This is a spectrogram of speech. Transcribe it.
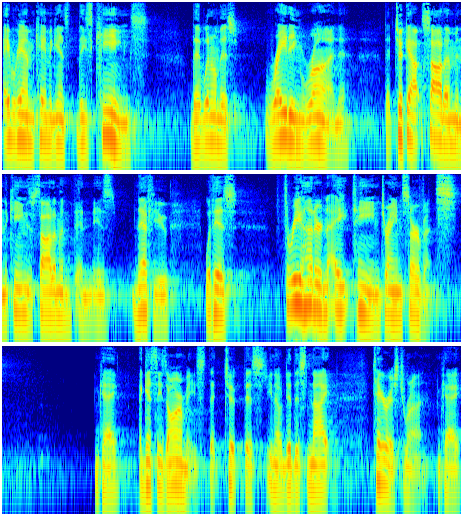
Abraham came against these kings that went on this raiding run that took out Sodom and the kings of Sodom and, and his nephew with his 318 trained servants. Okay? Against these armies that took this, you know, did this night terrorist run. Okay?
